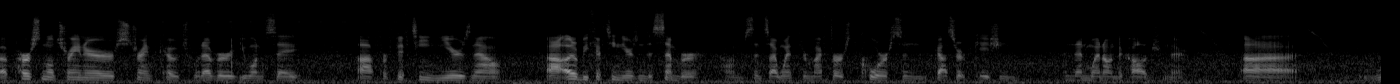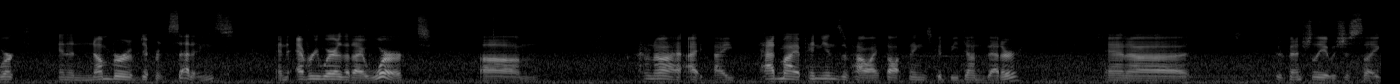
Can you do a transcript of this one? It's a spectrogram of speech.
a personal trainer, strength coach, whatever you want to say, uh, for 15 years now. Uh, it'll be 15 years in December um, since I went through my first course and got certification and then went on to college from there. Uh, worked in a number of different settings, and everywhere that I worked, um, don't know, I, I, I had my opinions of how I thought things could be done better. And uh, eventually it was just like,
